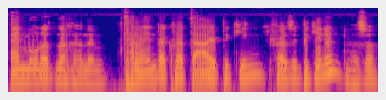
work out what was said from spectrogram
ein Monat nach einem Kalenderquartal beginn, quasi beginnen, also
